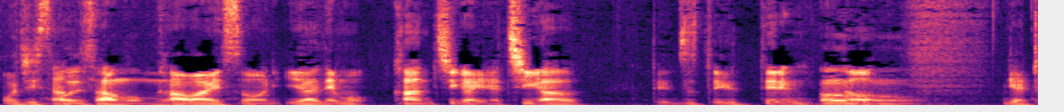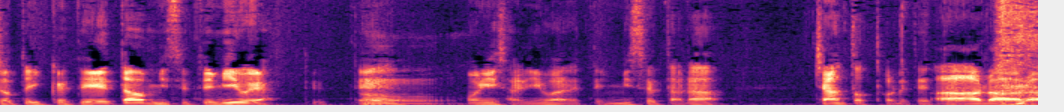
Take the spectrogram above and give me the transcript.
おじさん。おじさんももう。かわいそうに。いやでも勘違いや違うってずっと言ってるんやけど、うんうん。いやちょっと一回データを見せてみようやって言って、うんうん。お兄さんに言われて見せたらちゃんと撮れてて。あらあら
